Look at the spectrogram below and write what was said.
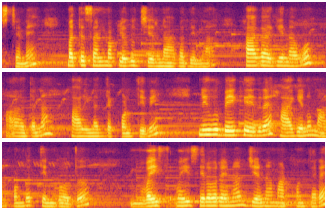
ಅಷ್ಟೇ ಮತ್ತು ಸಣ್ಣ ಮಕ್ಕಳಿಗೂ ಜೀರ್ಣ ಆಗೋದಿಲ್ಲ. ಹಾಗಾಗಿ ನಾವು ಅದನ್ನು ಹಾಲನ್ನ ತೆಕ್ಕೊಳ್ತೀವಿ. ನೀವು ಬೇಕಿದ್ರೆ ಹಾಗೇನೂ ಮಾಡಿಕೊಂಡು ತಿನ್ಬೋದು. ವಯಸ್ಸು ವಯಸ್ಸಿರೋರೇನೋ ಜೀರ್ಣ ಮಾಡ್ಕೊತಾರೆ,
